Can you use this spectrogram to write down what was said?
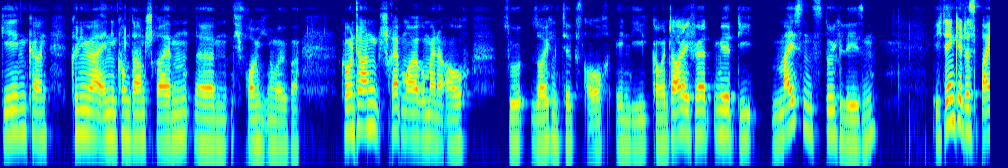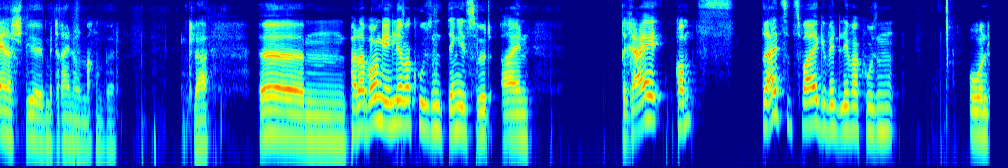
gehen kann. Könnt ihr mir mal in den Kommentaren schreiben. Ähm, ich freue mich immer über Kommentaren. Schreibt mal eure Meinung auch zu solchen Tipps auch in die Kommentare. Ich werde mir die meistens durchlesen. Ich denke, dass Bayern das Spiel mit 3-0 machen wird. Klar. Ähm, Paderborn gegen Leverkusen, denke ich, es wird ein 3, kommt 3 zu 2 gewinnt Leverkusen. Und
